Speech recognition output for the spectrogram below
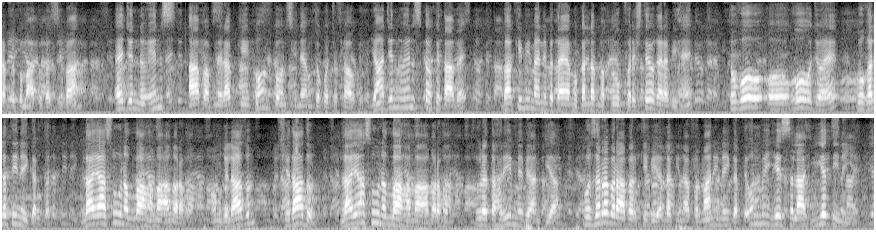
رب کمات کا اے جن و انس، آپ اپنے رب کی کون کون سی نعمتوں کو چٹلاؤ گے؟ یہاں جن و انس کا خطاب ہے۔ باقی بھی میں نے بتایا، مکلب مخلوق فرشتے وغیرہ بھی ہیں۔ تو وہ وہ جو ہے، وہ غلطی نہیں کرتے۔ لا یاسون اللہ ما امرہم ہم غلاظ شداد لا یاسون اللہ ما امرہم. سورہ تحریم میں بیان کیا، وہ ذرہ برابر کی بھی اللہ کی نافرمانی نہیں کرتے، ان میں یہ صلاحیت ہی نہیں ہے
